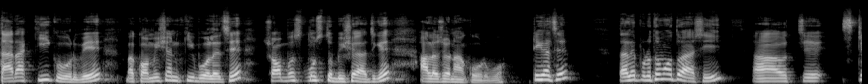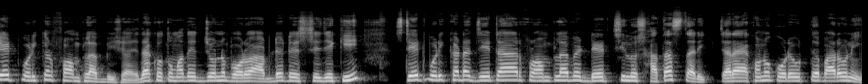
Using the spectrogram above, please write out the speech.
তারা কি করবে বা কমিশন কি বলেছে, সমস্ত বিষয় আজকে আলোচনা করব। ঠিক আছে? তাহলে প্রথমত আসি হচ্ছে স্টেট পরীক্ষার ফর্ম ফিল বিষয়ে। দেখো, তোমাদের জন্য বড় আপডেট এসছে যে কি স্টেট পরীক্ষাটা যেটার ফর্ম ফিল ডেট ছিল সাতাশ তারিখ, যারা এখনও করে উঠতে পারোনি,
